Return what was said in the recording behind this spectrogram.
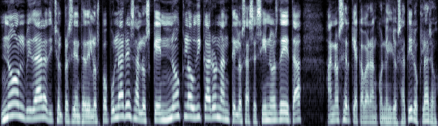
No olvidar, ha dicho el presidente de los populares, a los que no claudicaron ante los asesinos de ETA, a no ser que acabaran con ellos a tiro, claro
